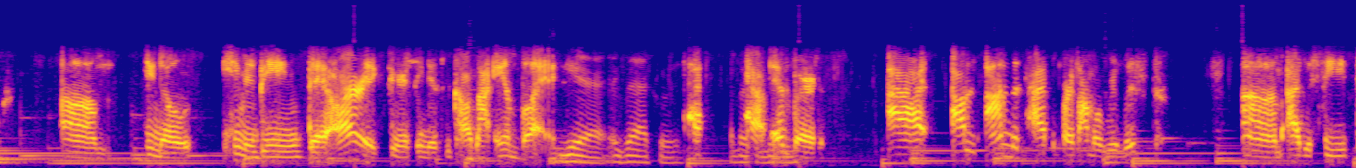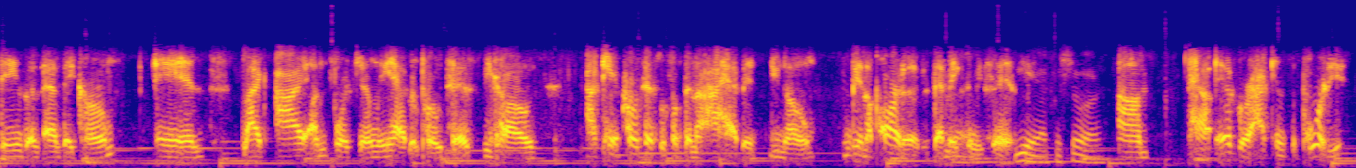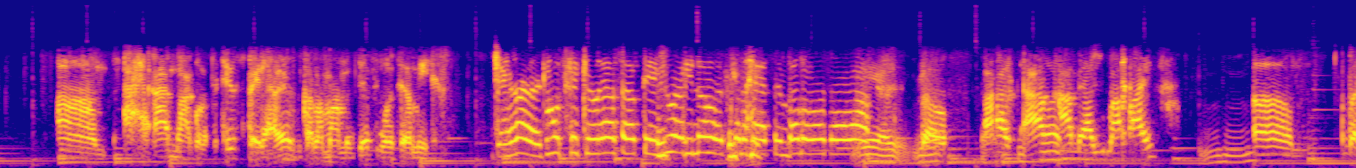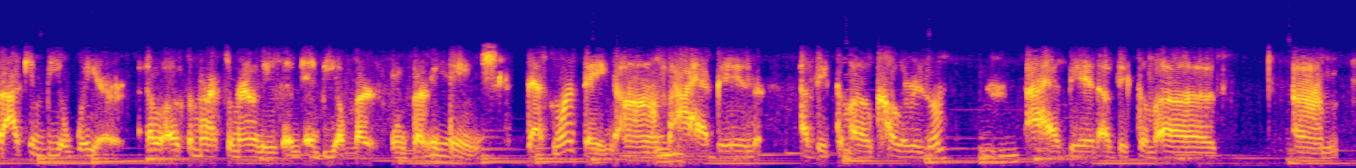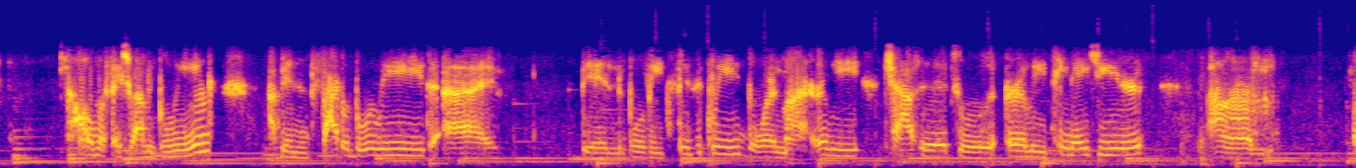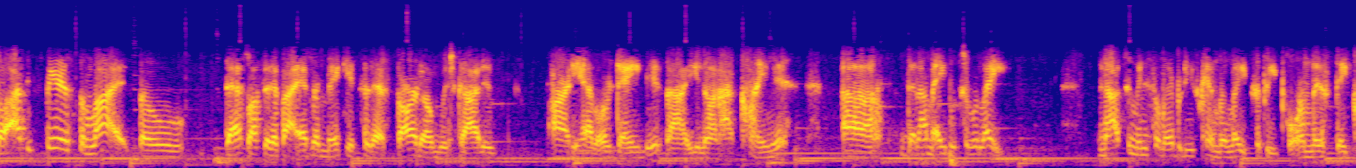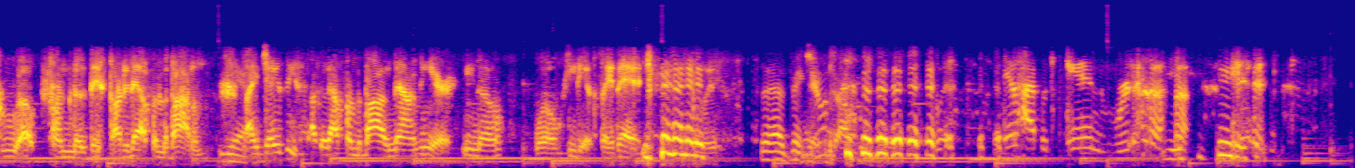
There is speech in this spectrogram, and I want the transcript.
um, you know, human beings that are experiencing this because I am black. Yeah, exactly. However, I I'm I'm the type of person I'm a realist. Um, I just see things as, as they come. And like I unfortunately haven't protested because I can't protest with something that I haven't, you know, been a part of, if that makes right. any sense. Yeah, for sure. Um, however, I can support it. Um, I, I'm not going to participate, however, because my mom is definitely going to tell me, Jared, don't take your ass out there. You already know it's going to happen. Blah, blah, blah, blah. Yeah, yeah. So I, I, I value my life. Mm-hmm. Um, but I can be aware of, of my surroundings and, and be alert in certain yeah. things. That's one thing. Um, I have been a victim of colorism. Mm-hmm. I have been a victim of um, homosexuality bullying. I've been cyberbullied. I've been bullied physically during my early childhood to early teenage years. Um, so I've experienced a lot. So that's why I said if I ever make it to that stardom, which God is already have ordained it, uh, you know, and I claim it, uh, then I'm able to relate. Not too many celebrities can relate to people unless they grew up from the, they started out from the bottom. Yeah. Like Jay Z started out from the bottom, now I'm here, you know. Well, he didn't say that. So that's you know, in hyper in, in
